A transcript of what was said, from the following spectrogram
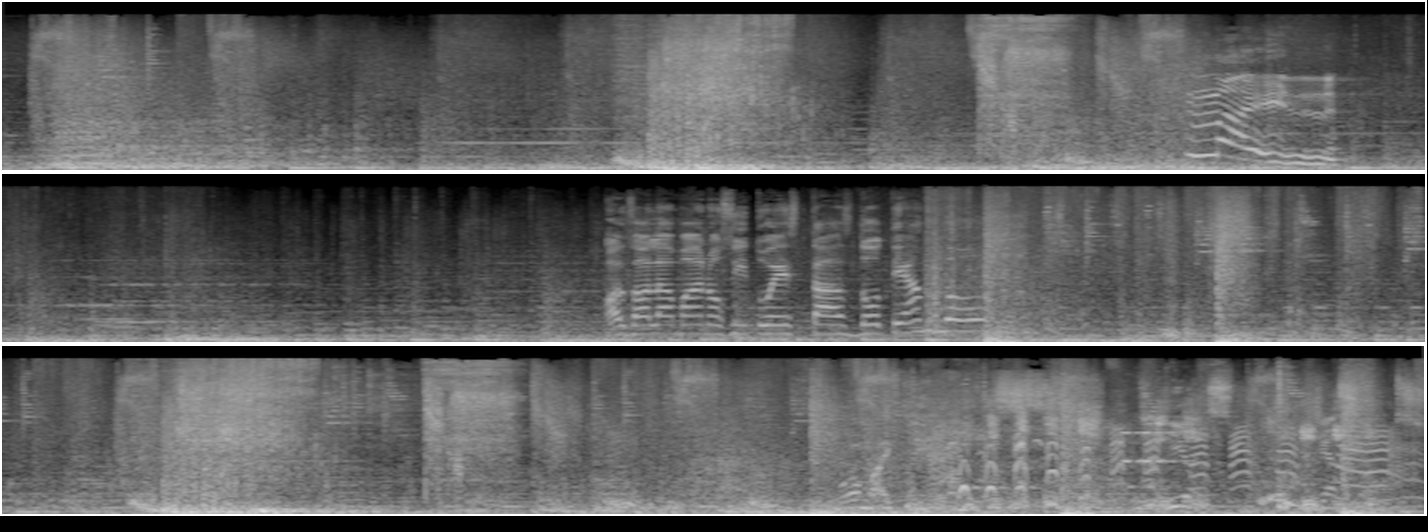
Mine! Alza la mano si tú estás doteando. Mate. Adiós, payasos.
